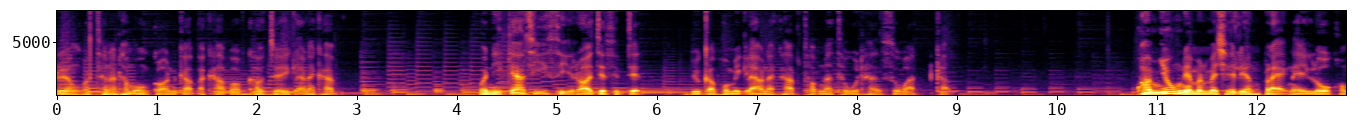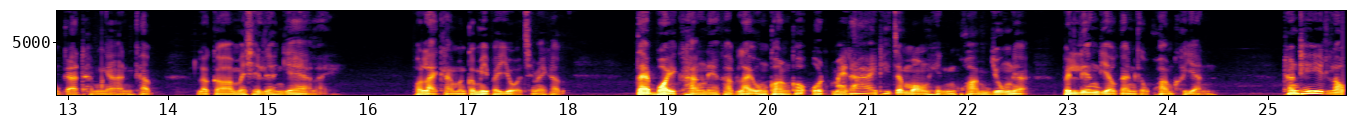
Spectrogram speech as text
เรื่องวัฒนธรรมองค์กรกับ A Cup of Culture อีกแล้วนะครับ วันนี้แก้วที่ 477 อยู่กับผมอีกแล้วนะครับ ท็อปนัทวุฒิหานสุวัสดิ์ครับ ความยุ่งเนี่ยมันไม่ใช่เรื่องแปลกในโลกของการทำงานครับ แล้วก็ไม่ใช่เรื่องแย่อะไร เพราะหลายครั้งมันก็มีประโยชน์ใช่ไหมครับ แต่บ่อยครั้งเนี่ยครับหลายองค์กรก็อดไม่ได้ที่จะมองเห็นความยุ่งเนี่ยเป็นเรื่องเดียวกันกับความขยัน ทั้งที่เรา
